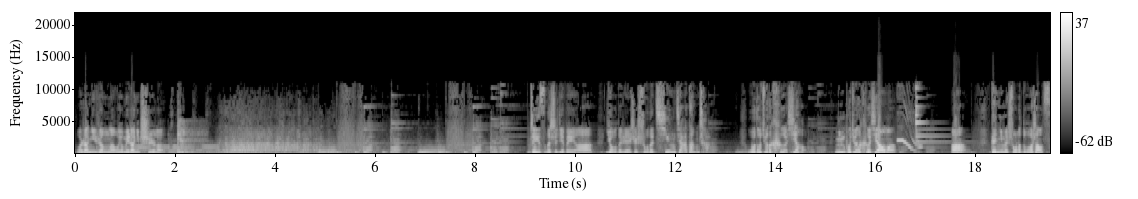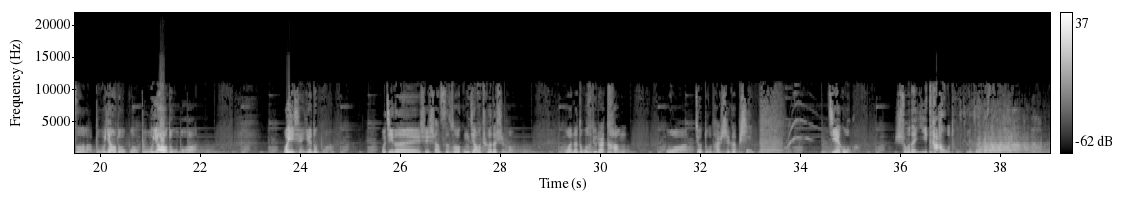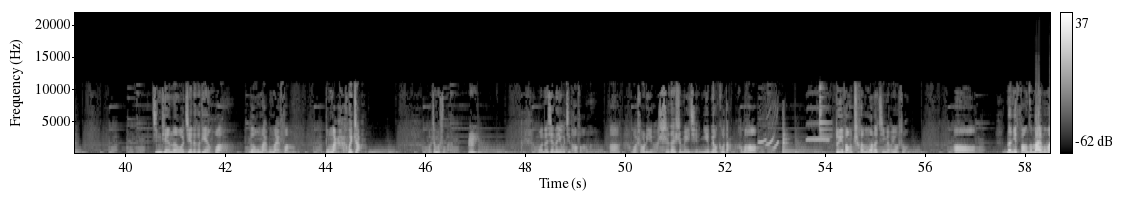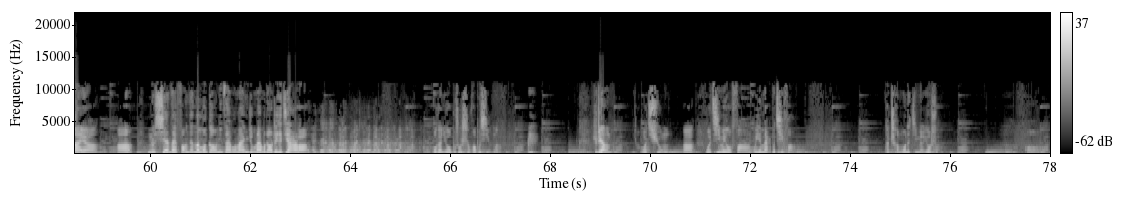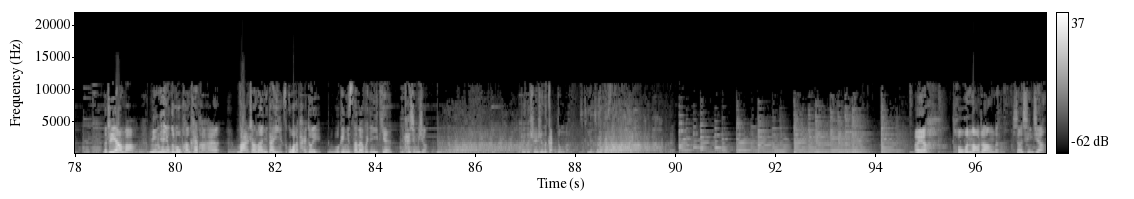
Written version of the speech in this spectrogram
我让你扔了，我又没让你吃了。这次的世界杯啊，有的人是输的倾家荡产，我都觉得可笑。你们不觉得可笑吗？啊，跟你们说了多少次了，不要赌博，不要赌博。我以前也赌博。我记得是上次坐公交车的时候，我那肚子就有点疼，我就赌他是个屁，结果输的一塌糊涂。今天呢，我接了个电话，问我买不买房，不买还会涨。我这么说的，我呢现在有几套房了啊，我手里啊实在是没钱，你也不要给我打了，好不好？对方沉默了几秒，又说：“哦，那你房子卖不卖呀？啊，你说现在房价那么高，你再不卖，你就卖不着这个价了。我感觉我不说实话不行了。是这样的，我穷啊，我既没有房，我也买不起房。”他沉默了几秒，又说：“哦，那这样吧，明天有个楼盘开盘。”晚上呢，你带椅子过来排队，我给你三百块钱一天，你看行不行？我被他深深的感动了。哎呀，头昏脑胀的，想请假，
